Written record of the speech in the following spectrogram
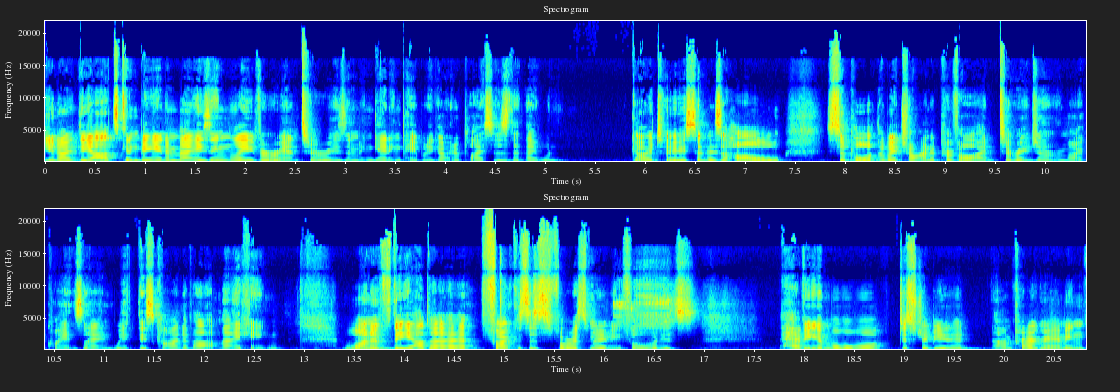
you know, the arts can be an amazing lever around tourism and getting people to go to places that they wouldn't go to. So there's a whole support that we're trying to provide to regional remote Queensland with this kind of art making. One of the other focuses for us moving forward is having a more distributed um, programming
